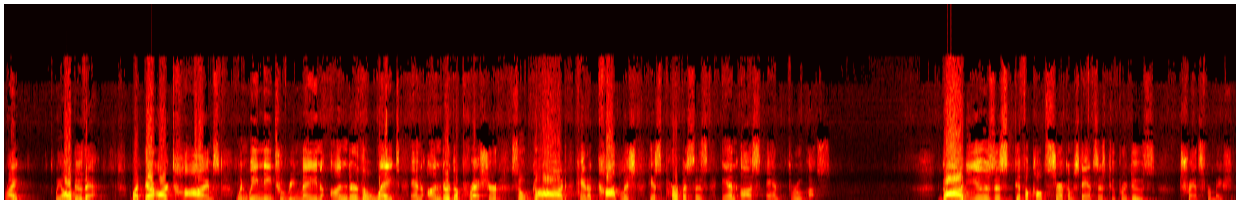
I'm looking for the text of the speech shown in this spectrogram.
right? We all do that. But there are times when we need to remain under the weight and under the pressure so God can accomplish His purposes in us and through us. God uses difficult circumstances to produce transformation.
